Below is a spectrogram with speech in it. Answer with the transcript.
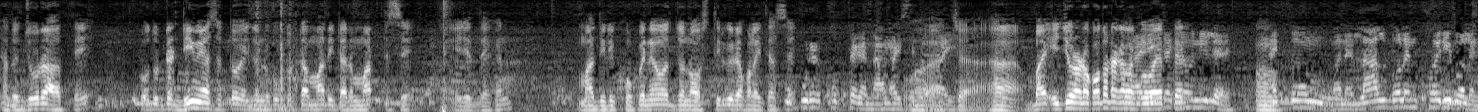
সাথে জোড়া আছে কতটা ডিমে আছে তো এই জন্য কুকুরটা মাদিটার মারতেছে এই যে দেখেন। মাদিরে খোপে নেওয়ার জন্য অস্থির করে ফেলাইতেছে পুকুরের খোপ থেকে নামাইছি আচ্ছা হ্যাঁ। ভাই এই জোড়াটা কত টাকা লাগবে ভাই, আপনার? নিলে? একদম মানে লাল বলেন খয়েরি বলেন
